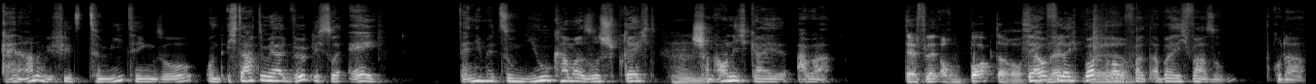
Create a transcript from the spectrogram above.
keine Ahnung, wie viel zum Meeting so. Und ich dachte mir halt wirklich so, ey, wenn ihr mit so einem Newcomer so sprecht, Mhm. schon auch nicht geil, aber Der vielleicht auch Bock darauf der hat. auch ne? vielleicht Bock Ja, drauf hat, aber ich war so, Bruder,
